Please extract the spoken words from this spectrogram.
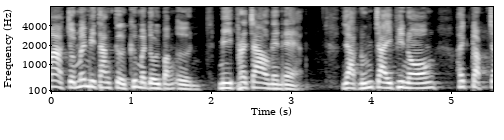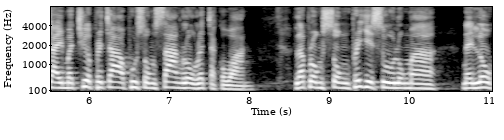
มากจนไม่มีทางเกิดขึ้นมาโดยบังเอิญ มีพระเจ้าแน่ๆ อยากหนุนใจพี่น้องให้กลับใจมาเชื่อพระเจ้าผู้ทรงสร้างโลกและจักรวาล และพระองค์ส่งพระเยซูลงมาในโลก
